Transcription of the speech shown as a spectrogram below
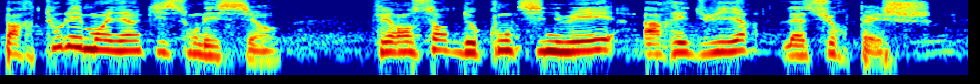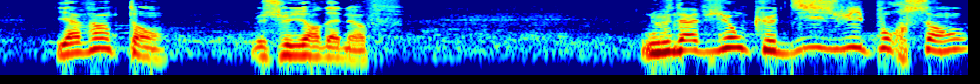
par tous les moyens qui sont les siens, faire en sorte de continuer à réduire la surpêche. Il y a 20 ans, Monsieur Jordanov, nous n'avions que 18%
